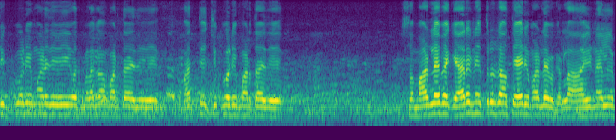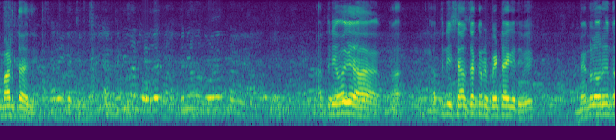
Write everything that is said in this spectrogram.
ಚಿಕ್ಕೋಡಿ ಮಾಡಿದ್ದೀವಿ ಇವತ್ತು ಬೆಳಗಾವಿ ಮಾಡ್ತಾ ಇದ್ದೀವಿ ಮತ್ತೆ ಚಿಕ್ಕೋಡಿ ಮಾಡ್ತಾ ಇದ್ದೀವಿ ಸೊ ಮಾಡಲೇಬೇಕು ಯಾರೇ ನಿಂತರೂ ನಾವು ತಯಾರಿ ಮಾಡಲೇಬೇಕಲ್ಲ, ಆ ಹಿನ್ನೆಲೆಯಲ್ಲಿ ಮಾಡ್ತಾ ಇದ್ದೀವಿ ಹತ್ತನೇ ಹೋಗಿ ಹತ್ತನೇ ಶಾಸಕರನ್ನ ಭೇಟಿಯಾಗಿದ್ದೀವಿ. ಬೆಂಗಳೂರಿಂದ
